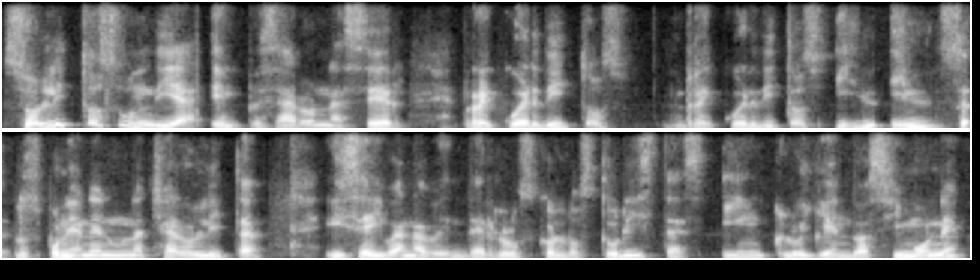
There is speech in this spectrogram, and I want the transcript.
solitos un día empezaron a hacer recuerditos, recuerditos y, los ponían en una charolita y se iban a venderlos con los turistas, incluyendo a Simone.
